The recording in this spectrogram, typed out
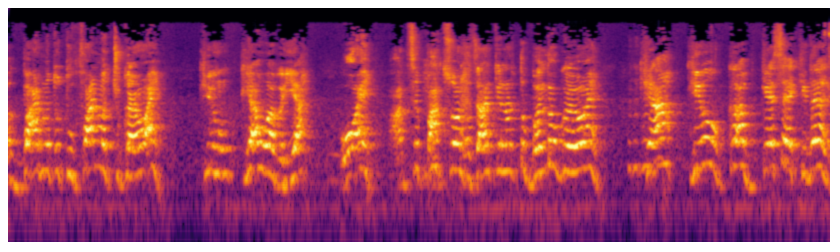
अखबार में तो तूफ़ान मच चुका है, ओए. क्यों? क्या हुआ भैया? ओए, आज से 500 और हज़ार के नोट तो बंद हो गए ओए। क्या? क्यों? कब? कैसे? किधर?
